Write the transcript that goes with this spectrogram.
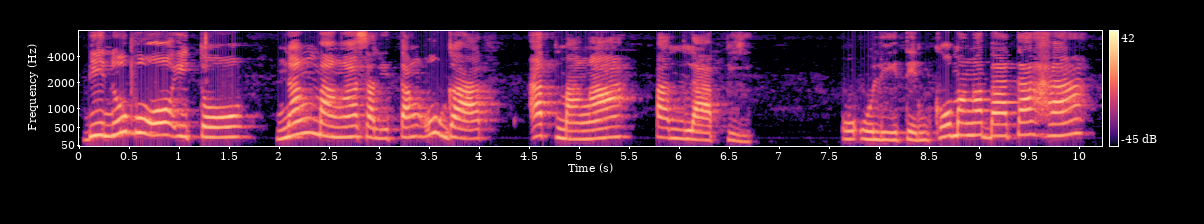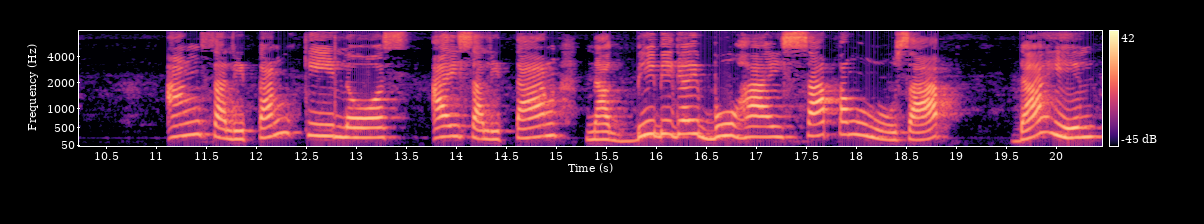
Binubuo ito ng mga salitang ugat at mga panlapi. Uulitin ko mga bata ha. Ang salitang kilos ay salitang nagbibigay buhay sa pangungusap dahil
